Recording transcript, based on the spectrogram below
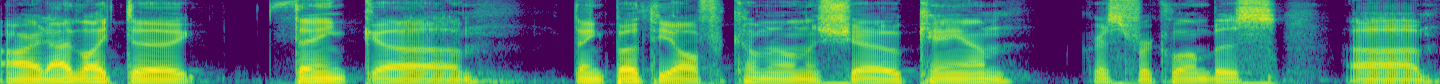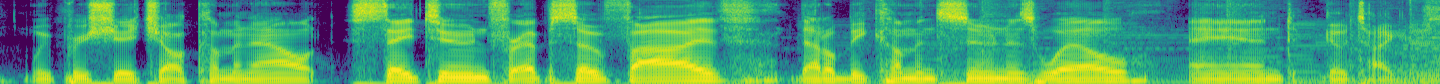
All right, I'd like to thank uh, thank both of y'all for coming on the show, Cam, Christopher Columbus. Uh, we appreciate y'all coming out. Stay tuned for episode five. That'll be coming soon as well. And go Tigers.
